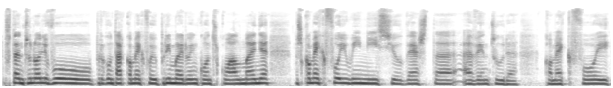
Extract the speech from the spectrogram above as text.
Portanto, não lhe vou perguntar como é que foi o primeiro encontro com a Alemanha, mas como é que foi o início desta aventura? Como é que foi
